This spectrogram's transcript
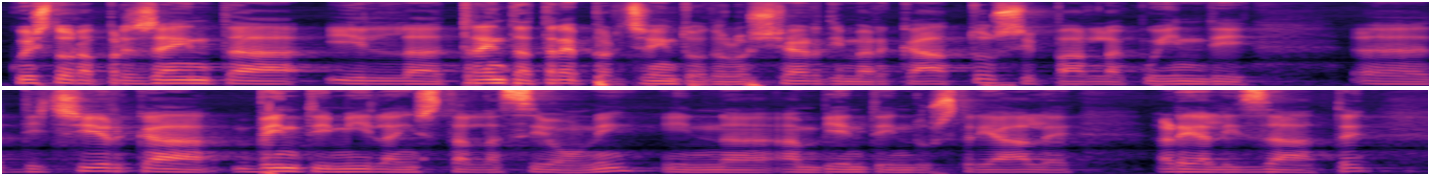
Questo rappresenta il 33% dello share di mercato, si parla quindi eh, di circa 20.000 installazioni in ambiente industriale realizzate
